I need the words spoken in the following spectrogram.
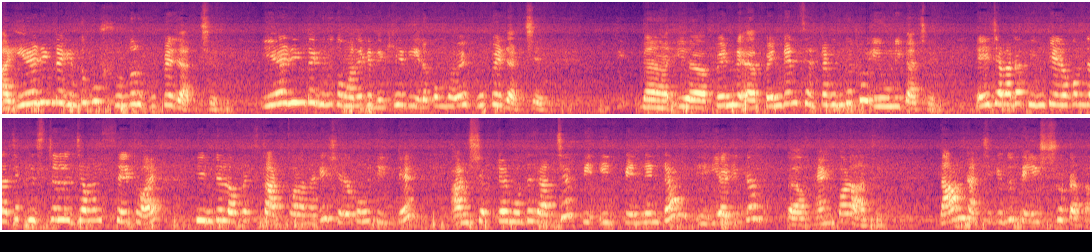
আর ইয়াররিংটা কিন্তু খুব সুন্দর হুপে যাচ্ছে। ইয়াররিংটা কিন্তু তোমাদেরকে দেখিয়ে দিই, এরকমভাবে হুপে যাচ্ছে। পেন্ডেন্ট সেটটা কিন্তু একটু ইউনিক আছে। এই জায়গাটা তিনটে এরকম যাচ্ছে ক্রিস্টালের যেমন সেট হয়, তিনটে লকেট স্টার্ট করা থাকে, সেরকমই তিনটে। আনশেপটের মধ্যে যাচ্ছে পেন্ডেন্টটা ইয়াররিংটা হ্যাং করা আছে। দাম যাচ্ছে কিন্তু তেইশশো টাকা।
